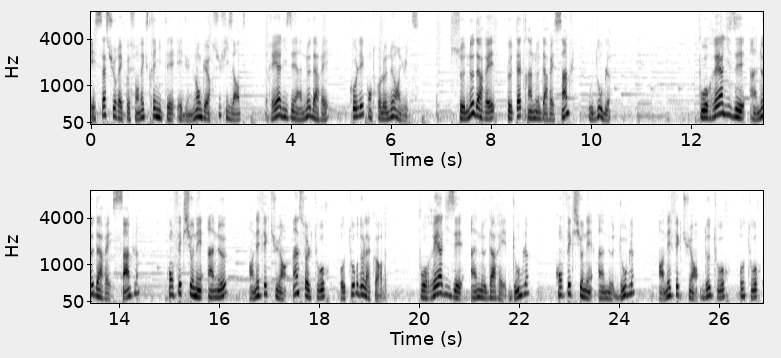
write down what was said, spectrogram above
et s'assurer que son extrémité est d'une longueur suffisante, réalisez un nœud d'arrêt collé contre le nœud en 8. Ce nœud d'arrêt peut être un nœud d'arrêt simple ou double. Pour réaliser un nœud d'arrêt simple, confectionnez un nœud en effectuant un seul tour autour de la corde. Pour réaliser un nœud d'arrêt double, confectionnez un nœud double en effectuant deux tours autour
